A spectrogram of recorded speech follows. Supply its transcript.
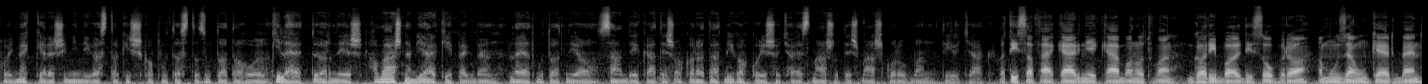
hogy megkeresi mindig azt a kis kaput, azt az utat, ahol ki lehet törni, és ha más nem jelképekben lehet mutatni a szándékát és akaratát, még akkor is, hogyha ezt másod és más korokban tiltják. A Tiszafák árnyékában ott van Garibaldi szobra a múzeumkertben,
